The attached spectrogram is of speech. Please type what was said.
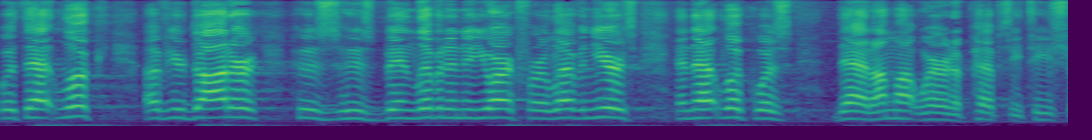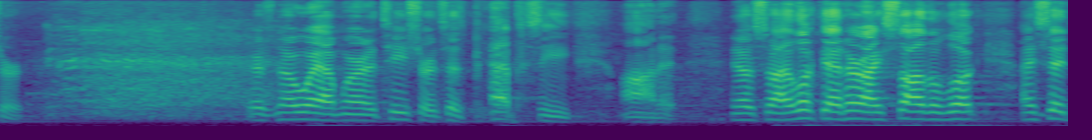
with that look of your daughter who's, who's been living in New York for 11 years, and that look was, Dad, I'm not wearing a Pepsi t shirt. There's no way I'm wearing a t shirt that says Pepsi on it. You know, so I looked at her, I saw the look. I said,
